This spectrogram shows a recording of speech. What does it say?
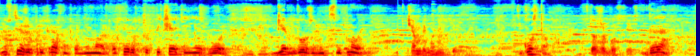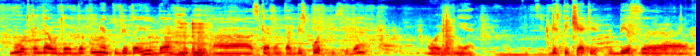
Ну, все же прекрасно понимают. Во-первых, тут печати нет. Ой, герб должен быть цветной. Чем регламентировано? ГОСТом, Тоже ГОСТ есть. да. Ну вот, когда вот до- документ тебе дают, да, а, скажем так, без подписи, да, ой, вернее, без печати, без, э,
